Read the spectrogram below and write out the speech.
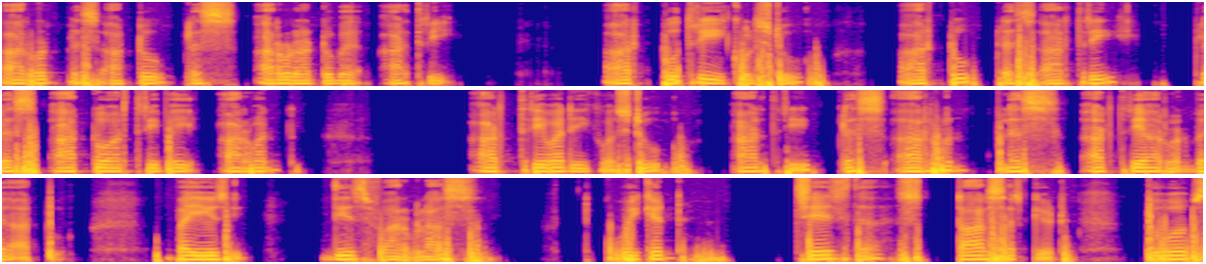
r1 plus r2 plus r1 r2 by r3 r23 equals to r2 plus r3 plus r2 r3 by r1 r31 equals to r3 plus r1 plus r3 r1 by r2 by using these formulas we can change the star circuit 2 ohms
